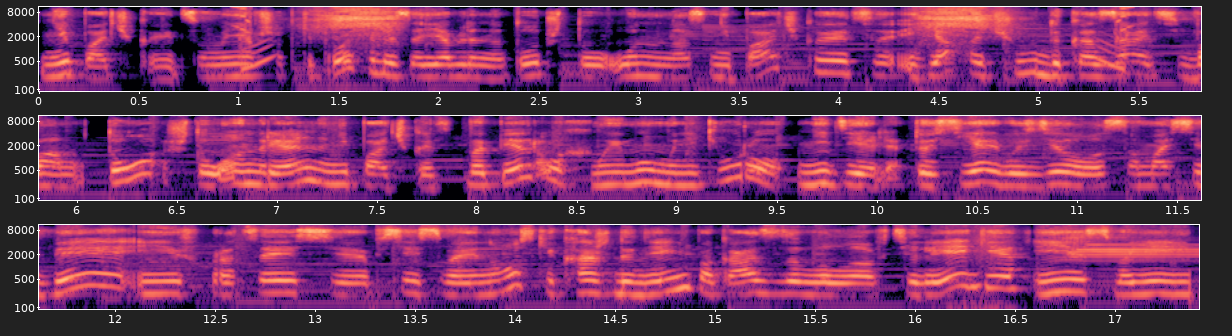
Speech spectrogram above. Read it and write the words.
не пачкается. У меня в шапке профиля заявлено то, что он у нас не пачкается, и я хочу доказать вам то, что он реально не пачкается. Во-первых, моему маникюру неделя. То есть я его сделала сама себе, и в процессе всей своей носки каждый день показывала в телеге и своей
